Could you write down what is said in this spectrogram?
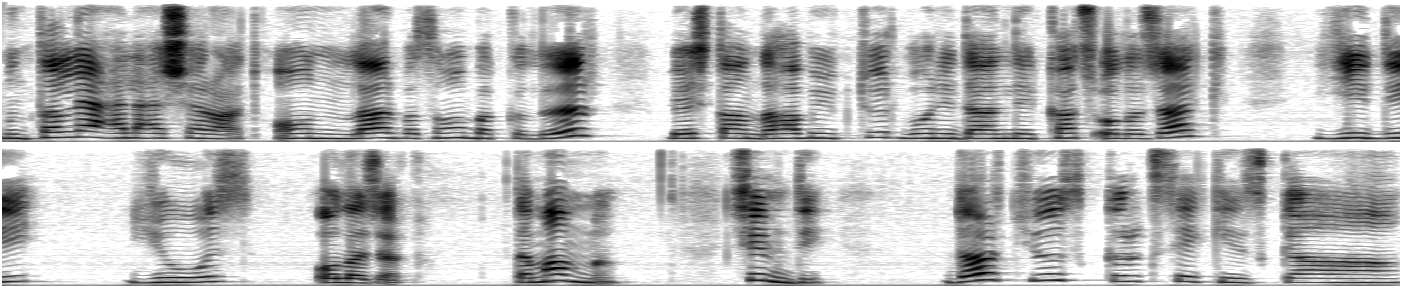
بنطلع على العشرات onlar basama bakılır 5'ten daha büyüktür bu nedenle kaç olacak use olacak. Tamam mı? Şimdi 448 ka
